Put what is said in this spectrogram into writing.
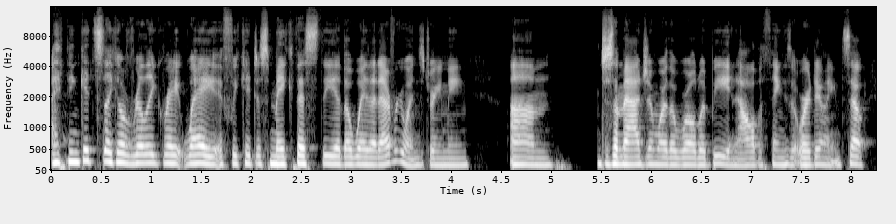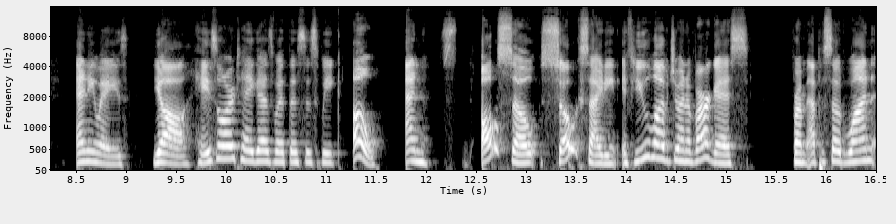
I think it's like a really great way if we could just make this the the way that everyone's dreaming. Um, just imagine where the world would be and all the things that we're doing. So, anyways, y'all, Hazel Ortega is with us this week. Oh, and also so exciting! If you love Joanna Vargas from episode one,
